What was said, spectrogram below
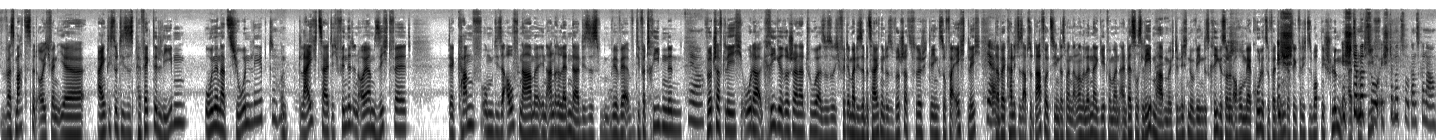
was macht es mit euch, wenn ihr eigentlich so dieses perfekte Leben ohne Nation lebt mhm. und gleichzeitig findet in eurem Sichtfeld der Kampf um diese Aufnahme in andere Länder, dieses wir, die Vertriebenen ja. wirtschaftlich oder kriegerischer Natur, also so, ich finde immer diese Bezeichnung des Wirtschaftsflüchtlings so verächtlich. Ja. Dabei kann ich das absolut nachvollziehen, dass man in andere Länder geht, wenn man ein besseres Leben haben möchte, nicht nur wegen des Krieges, sondern auch um mehr Kohle zu verdienen. Ich, Deswegen finde ich das überhaupt nicht schlimm. Ich stimme zu, ich stimme zu, ganz genau.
